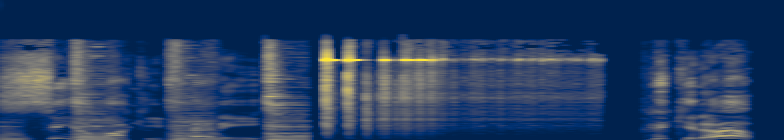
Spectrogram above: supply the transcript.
see a lucky penny, pick it up.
